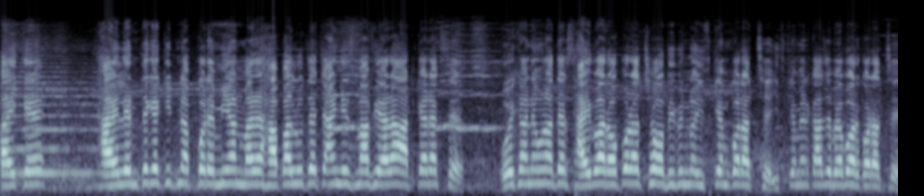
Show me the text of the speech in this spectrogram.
ভাইকে থাইল্যান্ড থেকে কিডন্যাপ করে মিয়ানমারের হাপালুতে চাইনিজ মাফিয়ারা আটকে রাখছে। ওইখানে ওনাদের সাইবার অপরাধ সহ বিভিন্ন স্ক্যাম করাচ্ছে স্ক্যামের কাজে ব্যবহার করাচ্ছে।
